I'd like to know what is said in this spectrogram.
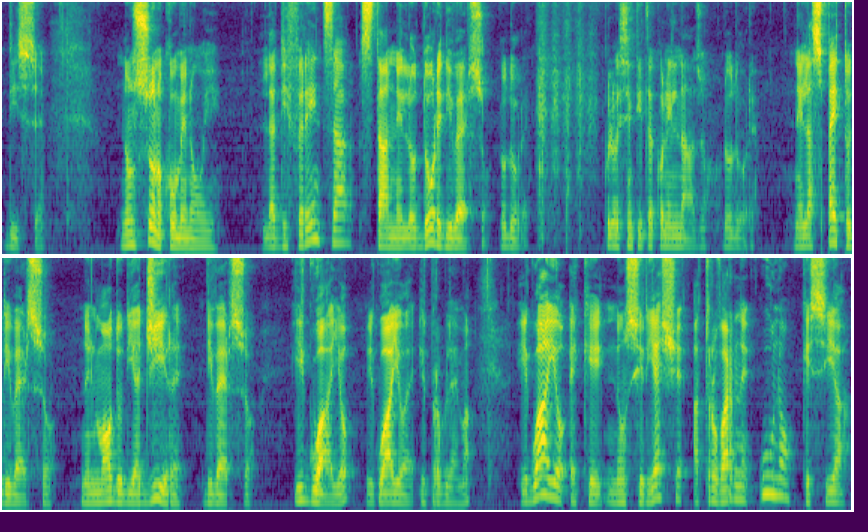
disse Non sono come noi, la differenza sta nell'odore diverso, l'odore quello che sentite con il naso, l'odore, nell'aspetto diverso, nel modo di agire diverso. Il guaio, il guaio è il problema, il guaio è che non si riesce a trovarne uno che sia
